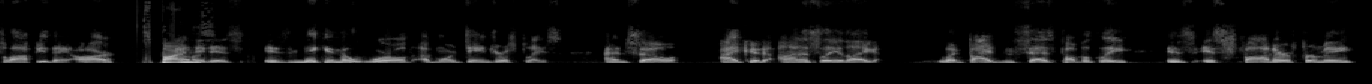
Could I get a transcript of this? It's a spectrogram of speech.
floppy they are, Spineless. and it is is making the world a more dangerous place. And so I could honestly like what Biden says publicly is is fodder for me.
